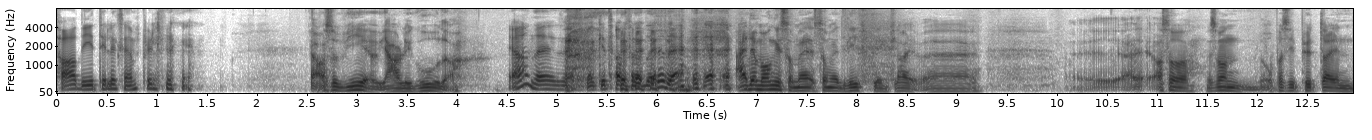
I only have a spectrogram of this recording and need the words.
Ta de, til eksempel. ja, altså, vi er jo jævlig gode, da. Ja, det, jeg skal ikke ta fra dere det. Nei, det er mange som er, som er dritflinke live. Uh, uh, Altså, hvis man å si, putter inn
